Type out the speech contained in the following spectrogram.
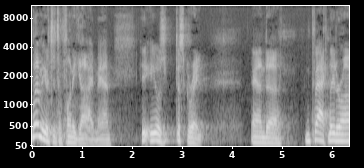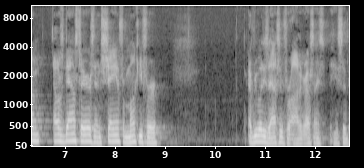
Lemmy was just a funny guy, man. He, he was just great. And uh, in fact, later on, I was downstairs, and Shane from Monkey Fur, everybody's asking for autographs. I, he said,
